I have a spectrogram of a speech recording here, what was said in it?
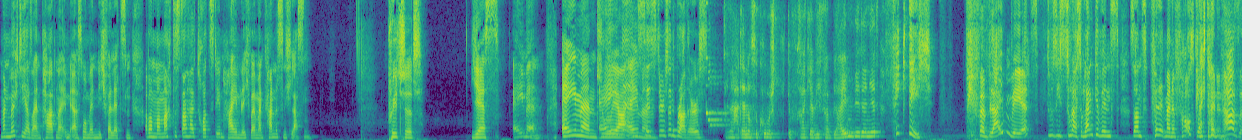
Man möchte ja seinen Partner im ersten Moment nicht verletzen, aber man macht es dann halt trotzdem heimlich, weil man kann es nicht lassen. Preach it. Yes. Amen. Amen, Julia. Amen. Sisters and Brothers. Und dann hat er noch so komisch gefragt, ja, wie verbleiben wir denn jetzt? Fick dich! Wie verbleiben wir jetzt? Du siehst zu, dass du Land gewinnst, sonst findet meine Faust gleich deine Nase.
